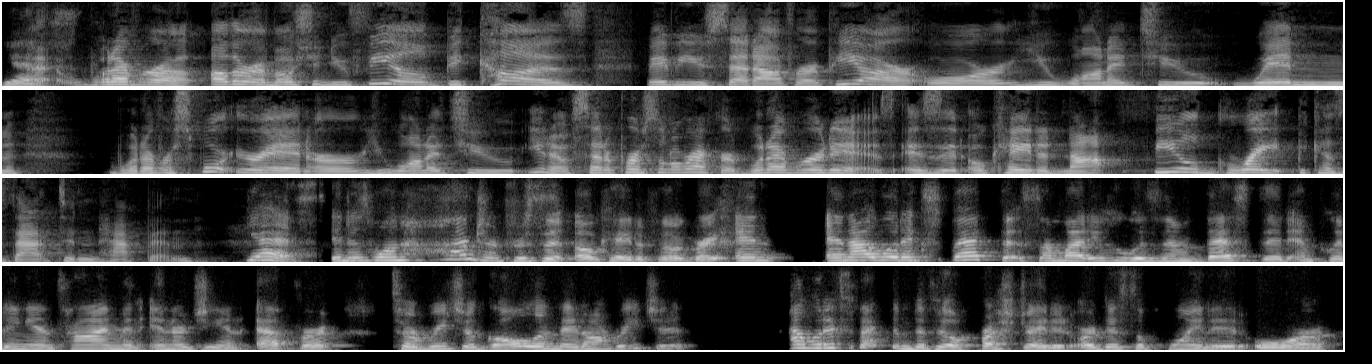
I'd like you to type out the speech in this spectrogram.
Uh, yes. whatever uh, other emotion you feel because maybe you set out for a PR or you wanted to win whatever sport you're in or you wanted to, you know, set a personal record, whatever it is. Is it okay to not feel great because that didn't happen? Yes, it is 100% okay to feel great. And and I would expect that somebody who is invested in putting in time and energy and effort to reach a goal and they don't reach it, I would expect them to feel frustrated or disappointed or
